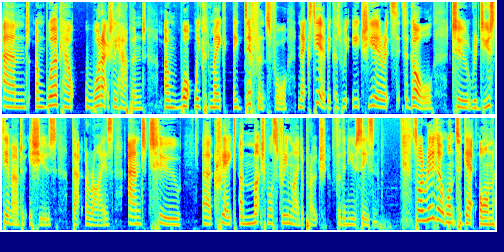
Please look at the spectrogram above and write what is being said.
and and work out what actually happened and what we could make a difference for next year because we, each year it's it's a goal to reduce the amount of issues that arise and to uh, create a much more streamlined approach for the new season. So I really don't want to get on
